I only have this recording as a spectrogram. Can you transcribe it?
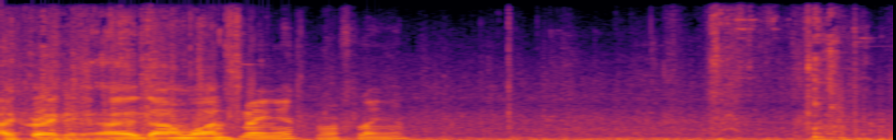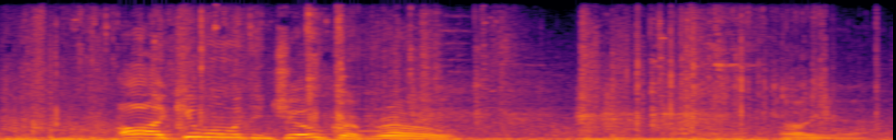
I crack it. I down one. Flying in, one flying in. Oh, I killed one with the Joker, bro! Oh yeah.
